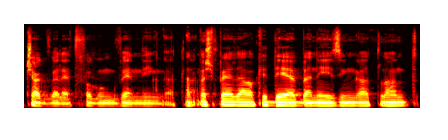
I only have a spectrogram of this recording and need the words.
csak veled fogunk venni ingatlant. Hát most például, aki délben néz ingatlant,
